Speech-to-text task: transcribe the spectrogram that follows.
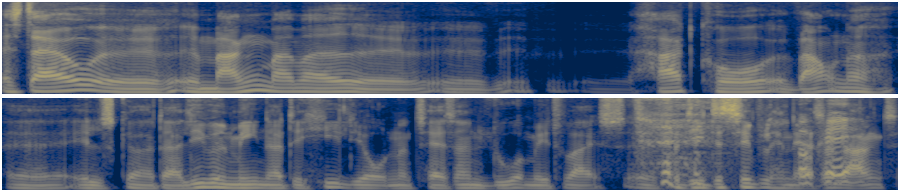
Altså, der er jo øh, mange meget, meget øh, øh, hardcore Wagner-elskere, der alligevel mener, at det er helt i orden at tage sig en lur midtvejs, øh, fordi det simpelthen okay. er så langt.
